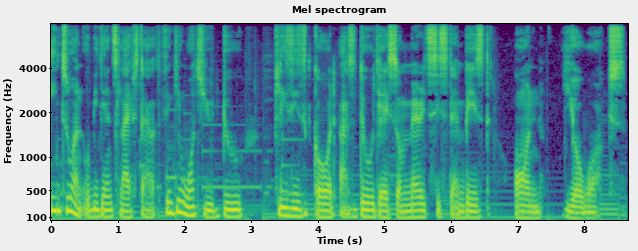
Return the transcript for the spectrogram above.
into an obedient lifestyle, thinking what you do pleases God as though there is some merit system based on your works.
